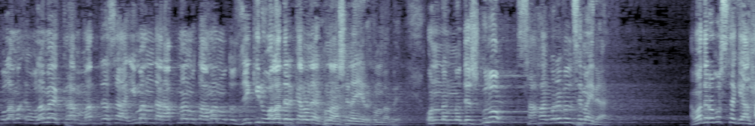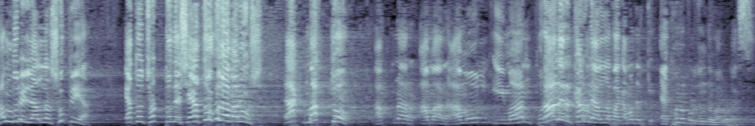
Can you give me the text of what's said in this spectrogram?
পোলামা- ওলামায়ে ক্রাম মাদ্রাসা, ইমানদার, আপনার মতো, আমার মতো জিকির ওয়ালাদের কারণে এখনও আসে নাই এরকম ভাবে অন্যান্য দেশগুলো সাফা করে ফেলছে মাইরা। আমাদের অবস্থা কি? আলহামদুলিল্লাহ, আল্লাহর শুক্রিয়া। এত ছোট্ট দেশে এতগুলা মানুষ, একমাত্র আপনার, আমার আমল ইমান কোরআনের কারণে আল্লাহ পাক আমাদেরকে এখনও পর্যন্ত ভালো লাগছে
